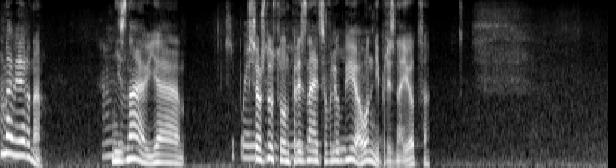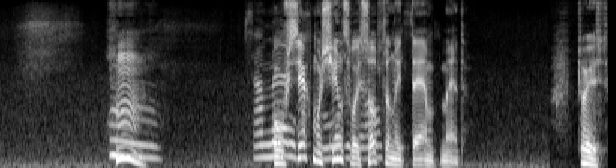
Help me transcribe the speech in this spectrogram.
Наверное. Не знаю, я все жду, что он признается в любви, а он не признается. Хм. У всех мужчин свой собственный темп, Мэтт. То есть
